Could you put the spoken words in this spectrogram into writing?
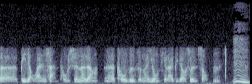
呃，比较完善，同时呢，让呃投资者呢用起来比较顺手。嗯嗯，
